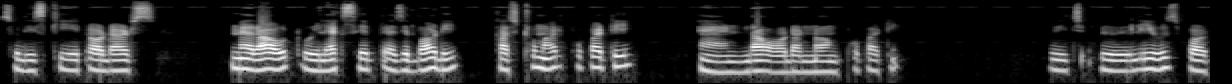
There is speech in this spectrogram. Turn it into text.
So this create orders route will accept as a body customer property and the order nong property which we will use for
